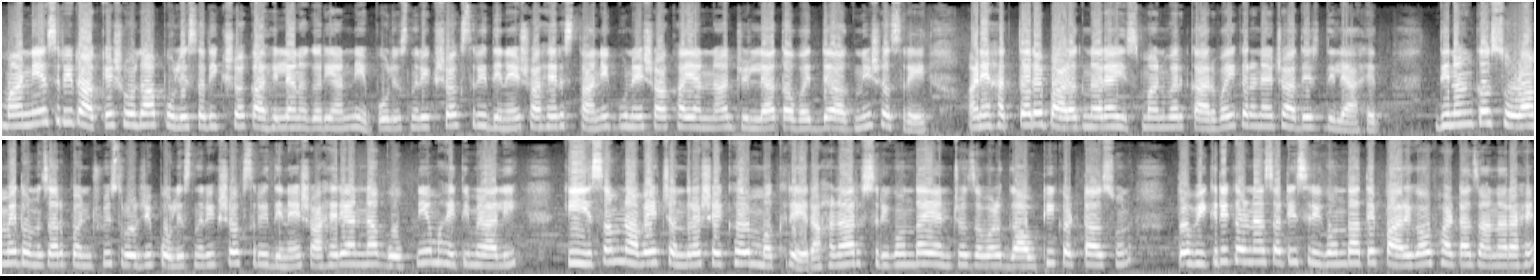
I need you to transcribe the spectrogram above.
माननीय श्री राकेश ओला पोलीस अधीक्षक अहिल्यानगर यांनी पोलीस निरीक्षक श्री दिनेश आहेर स्थानिक गुन्हे शाखा यांना जिल्ह्यात अवैध अग्निशस्त्रे आणि हत्यारे बाळगणाऱ्या इस्मांवर कारवाई करण्याचे आदेश दिले आहेत. दिनांक सोळा मे दोन हजार पंचवीस रोजी पोलीस निरीक्षक श्री दिनेश आहेर यांना गोपनीय माहिती मिळाली की इसम नावे चंद्रशेखर मखरे राहणार श्रीगोंदा यांच्याजवळ गावठी कट्टा असून तो विक्री करण्यासाठी श्रीगोंदा ते पारगाव फाटा जाणार आहे.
